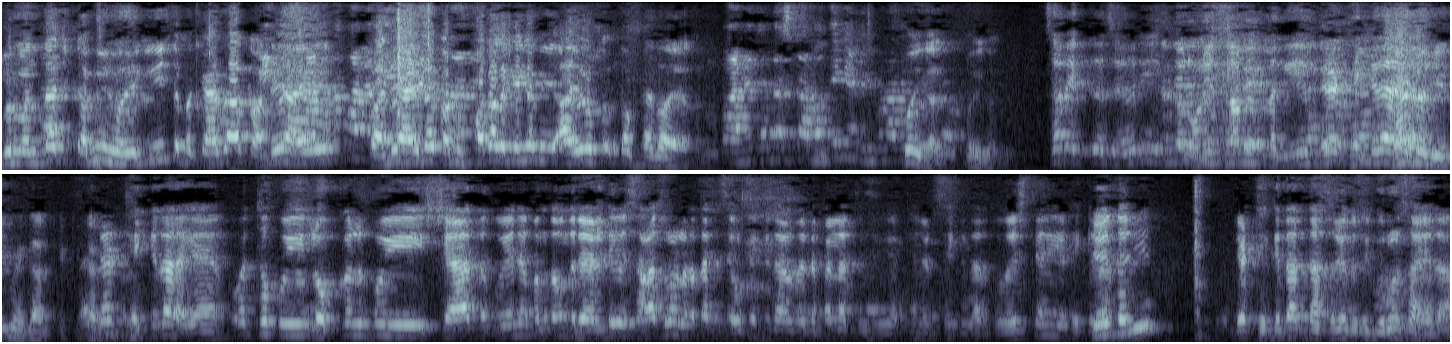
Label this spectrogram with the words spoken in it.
ਗੁਰਮੰਤਾ ਚ ਕਮੀ ਹੋਏਗੀ ਤੇ ਬਕਾਇਦਾ ਤੁਹਾਡੇ ਆਏ ਤੁਹਾਡੇ ਆਏ ਦਾ ਤੁਹਾਨੂੰ ਪਤਾ ਲੱਗੇਗਾ ਵੀ ਆਏ ਉਸ ਦਾ ਫਾਇਦਾ ਹੋਇਆ। ਤੁਹਾਨੂੰ ਕੋਈ ਗੱਲ ਕੋਈ ਗੱਲ। ਸਰ ਇੱਕ ਸਰ ਜੀ ਗੱਲ ਹੁਣੇ ਸਾਹਮਣੇ ਲੱਗੀ ਹੈ ਜਿਹੜਾ ਠੇਕੇਦਾਰ ਕਹਿ ਦਿਓ ਹੈ। ਜੀ ਇੱਕ ਮਿੰਟ ਕਰਕੇ ਇੱਕ ਜਿਹੜਾ। ਠੇਕੇਦਾਰ ਹੈਗਾ ਹੈ, ਉਹ ਇੱਥੋਂ ਕੋਈ ਲੋਕਲ ਕੋਈ ਸ਼ਾਇਦ ਕੋਈ ਇਹਦਾ ਬੰਦਾ ਹੁੰਦਾ ਰਿਐਲਿਟੀ ਵਿੱਚ ਸਾਰਾ ਸੁਣਾ ਲੱਗਦਾ ਕਿਸੇ ਠੇਕੇਦਾਰ ਦਾ ਪਹਿਲਾਂ ਤੁਸੀਂ ਇੱਥੇ ਜਿਹੜੇ ਠੇਕੇਦਾਰ ਤੋਂ ਰਿਸ਼ਤੇ ਹੈ ਕੀ ਠੇਕੇਦਾਰ ਤਾਂ ਜੀ? ਜਿਹੜਾ ਠੇਕੇਦਾਰ ਦੱਸ ਰਹੇ ਹੋ ਤੁਸੀਂ ਗੁਰੂ ਸਾਹਿਬ ਦਾ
